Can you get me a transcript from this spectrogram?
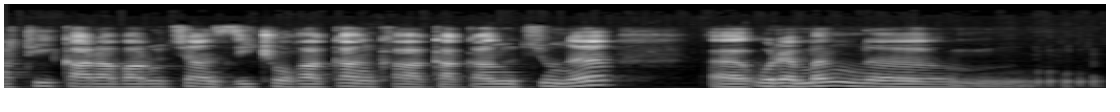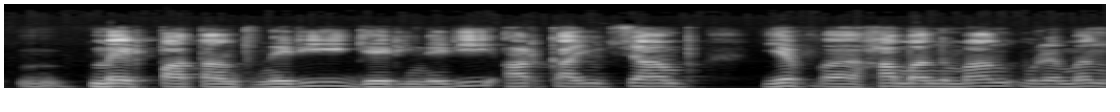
արդի կառավարության զիջողական քաղաքականությունը, ուրեմն մեր պատանդների, գերիների արկայությամբ եւ համանման ուրեմն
